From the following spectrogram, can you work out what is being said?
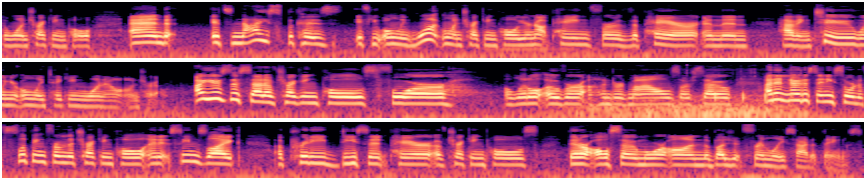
the one trekking pole. And it's nice because if you only want one trekking pole, you're not paying for the pair and then having two when you're only taking one out on trail. I use this set of trekking poles for a little over 100 miles or so. I didn't notice any sort of slipping from the trekking pole, and it seems like a pretty decent pair of trekking poles that are also more on the budget friendly side of things.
